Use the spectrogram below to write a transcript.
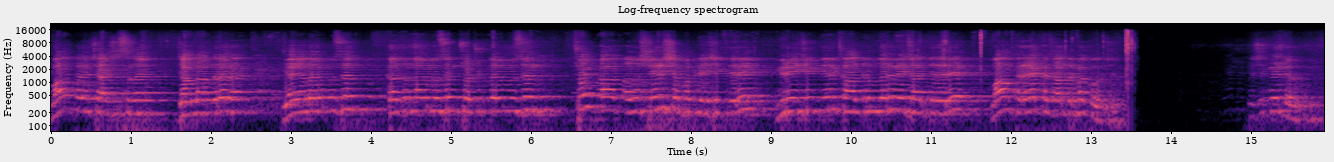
Malkara Çarşısı'nı canlandırarak yayalarımızın, kadınlarımızın, çocuklarımızın çok rahat alışveriş yapabilecekleri, yürüyecekleri kaldırımları ve caddeleri Malkara'ya kazandırmak olacak. Teşekkür ediyorum.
